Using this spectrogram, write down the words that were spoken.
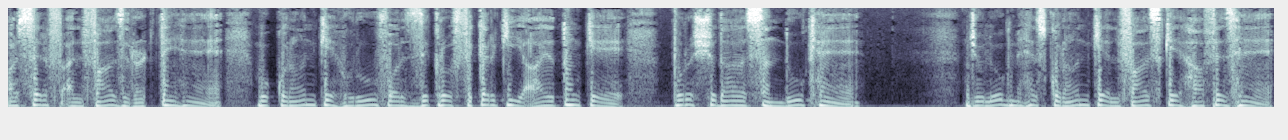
और सिर्फ़ अल्फाज रटते हैं, वो कुरान के हरूफ और ज़िक्र फ़िक्र की आयतों के पुरशुदा संदूक हैं। जो लोग महज कुरान के अल्फाज के हाफिज हैं,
